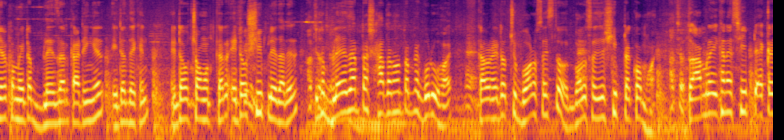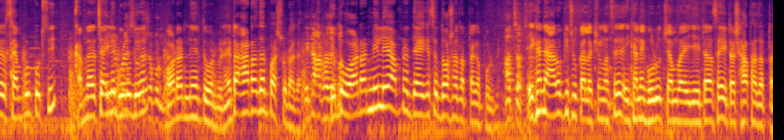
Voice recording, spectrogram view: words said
যেরকম এটা ব্লেজার কাটিং এর এটা দেখেন এটাও চমৎকার এটাও শিপ লেদারের কিন্তু আচ্ছা। ব্লেজারটা সাধারণত আপনার গরু হয় হ্যাঁ। কারণ এটা হচ্ছে বড় সাইজ তো বড় সাইজের শিপটা কম হয়। আচ্ছা। তো আমরা এখানে শিপটা একটা স্যাম্পল করছি। আপনারা চাইলে গরু দিয়ে? অর্ডার নিয়ে নিতে পারবেন। এটা আট হাজার পাঁচশো টাকা। কিন্তু অর্ডার নিলে আপনার দেখা গেছে দশ হাজার টাকা পড়বে। আচ্ছা আচ্ছা। এখানে আরও কিছু কালেকশন আছে। এখানে গরুর চামড়া এই যে এটা আছে এটা সাত হাজার টাকা।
